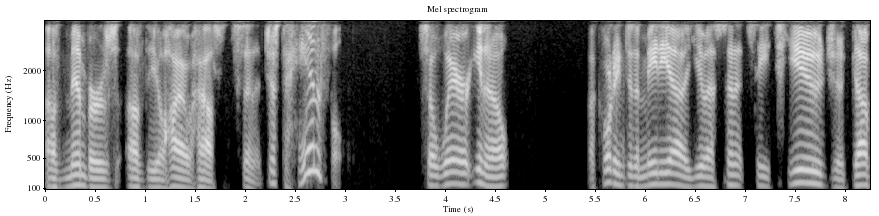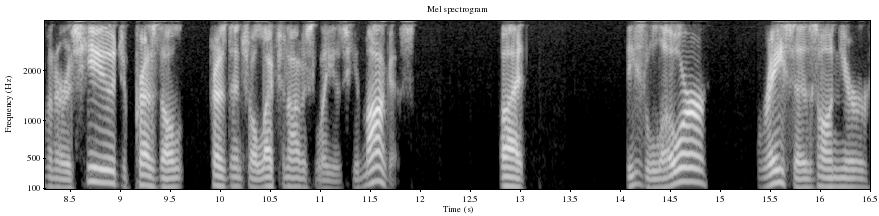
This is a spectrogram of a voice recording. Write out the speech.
of members of the Ohio House and Senate, just a handful. So, where, you know, according to the media, a U.S. Senate seat's huge, a governor is huge, a president, presidential election obviously is humongous. But these lower races on your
